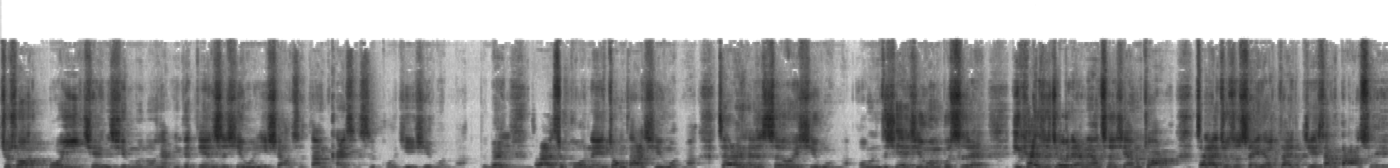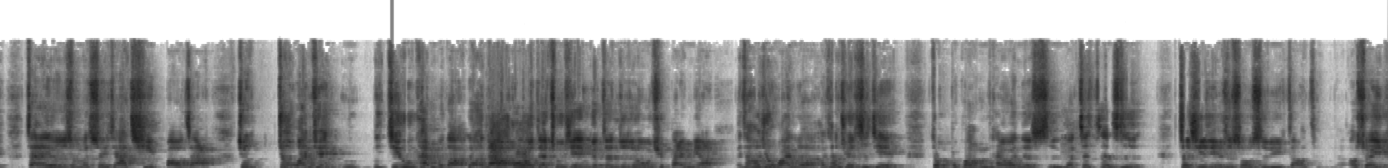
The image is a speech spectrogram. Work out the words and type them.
就说我以前心目中想，一个电视新闻一小时，当然开始是国际新闻嘛，对不对？嗯、再来是国内重大新闻嘛，再来才是社会新闻嘛。我们的现在新闻不是诶，一开始就有两辆车相撞，再来就是谁又在街上打谁，再来又是什么谁家气爆炸，就就完全你你几乎看不到，然后偶尔再出现一个政治人物去拜庙，然后就完了，好像全世界都不关我们台湾的事。那这这是这其实也是收视率造成的哦，所以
